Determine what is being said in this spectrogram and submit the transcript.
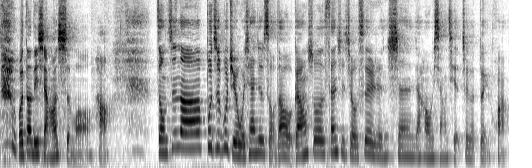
我到底想要什么。好，总之呢，不知不觉我现在就走到我刚刚说的三十九岁人生，然后我想起了这个对话，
